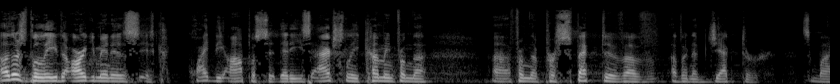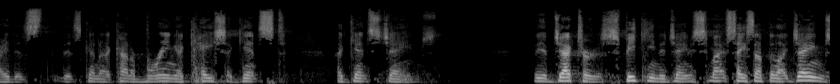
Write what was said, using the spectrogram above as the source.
Others believe the argument is, is quite the opposite, that he's actually coming from the, uh, from the perspective of, of an objector, somebody that's, that's going to kind of bring a case against, against James. The objector speaking to James might say something like, James,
